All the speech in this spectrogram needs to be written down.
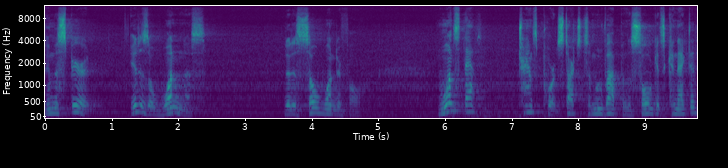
in the Spirit, it is a oneness that is so wonderful. Once that transport starts to move up and the soul gets connected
